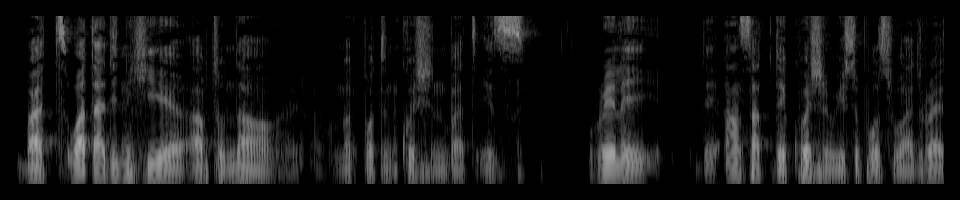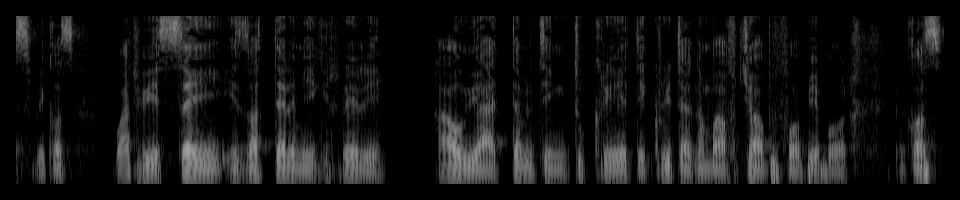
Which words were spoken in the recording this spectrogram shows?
But what I didn't hear up to now, I'm not putting question, but is really the answer to the question we're supposed to address because what we are saying is not telling me really how we are attempting to create a greater number of jobs for people. Because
